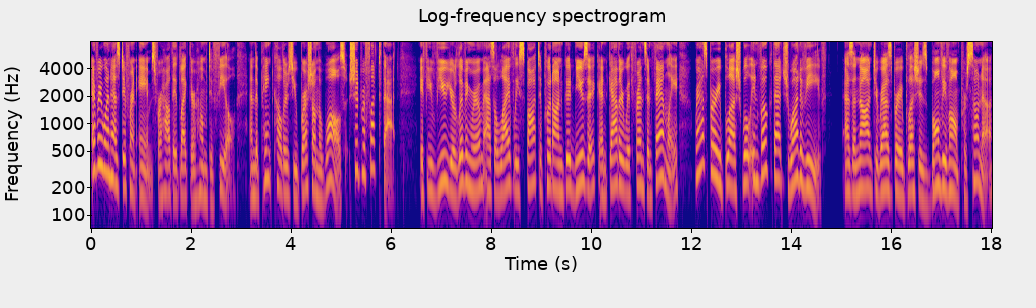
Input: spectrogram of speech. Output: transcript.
Everyone has different aims for how they'd like their home to feel, and the paint colors you brush on the walls should reflect that. If you view your living room as a lively spot to put on good music and gather with friends and family, Raspberry Blush will invoke that joie de vivre. As a nod to Raspberry Blush's bon vivant persona,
